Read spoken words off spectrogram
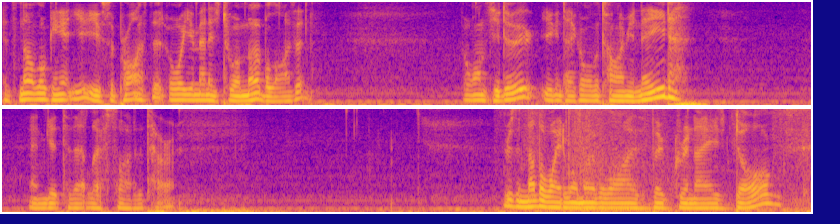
it's not looking at you, you've surprised it, or you manage to immobilize it. But once you do, you can take all the time you need and get to that left side of the turret. There is another way to immobilize the grenade dogs.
